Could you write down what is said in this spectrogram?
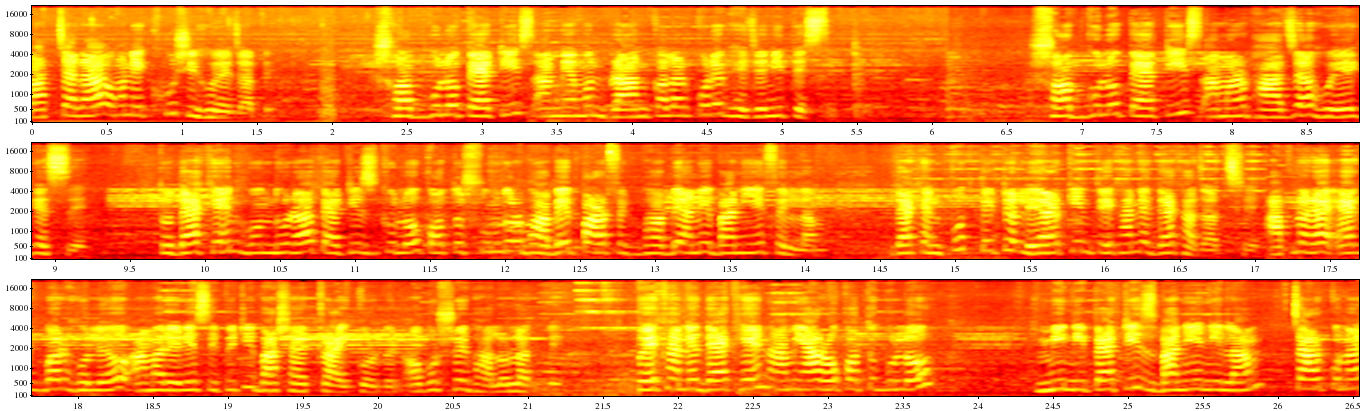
বাচ্চারা অনেক খুশি হয়ে যাবে। সবগুলো প্যাটিস আমি এমন ব্রাউন কালার করে ভেজে নিতেছি। সবগুলো প্যাটিস আমার ভাজা হয়ে গেছে। তো দেখেন বন্ধুরা প্যাটিসগুলো কত সুন্দরভাবে পারফেক্টভাবে আমি বানিয়ে ফেললাম। দেখেন প্রত্যেকটা লেয়ার কিন্তু এখানে দেখা যাচ্ছে। আপনারা একবার হলেও আমার এই রেসিপিটি বাসায় ট্রাই করবেন, অবশ্যই ভালো লাগবে। তো এখানে দেখেন আমি আরও কতগুলো মিনি প্যাটিস বানিয়ে নিলাম। চার কোনা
